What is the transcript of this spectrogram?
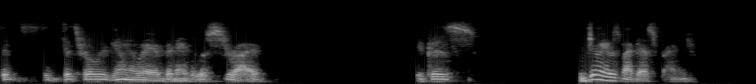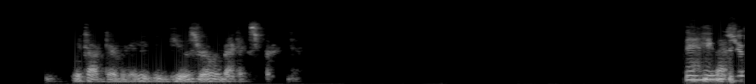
That's that's really the only way I've been able to survive. Because Jimmy was my best friend. We talked every day. He, was really my best friend. Then he was your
